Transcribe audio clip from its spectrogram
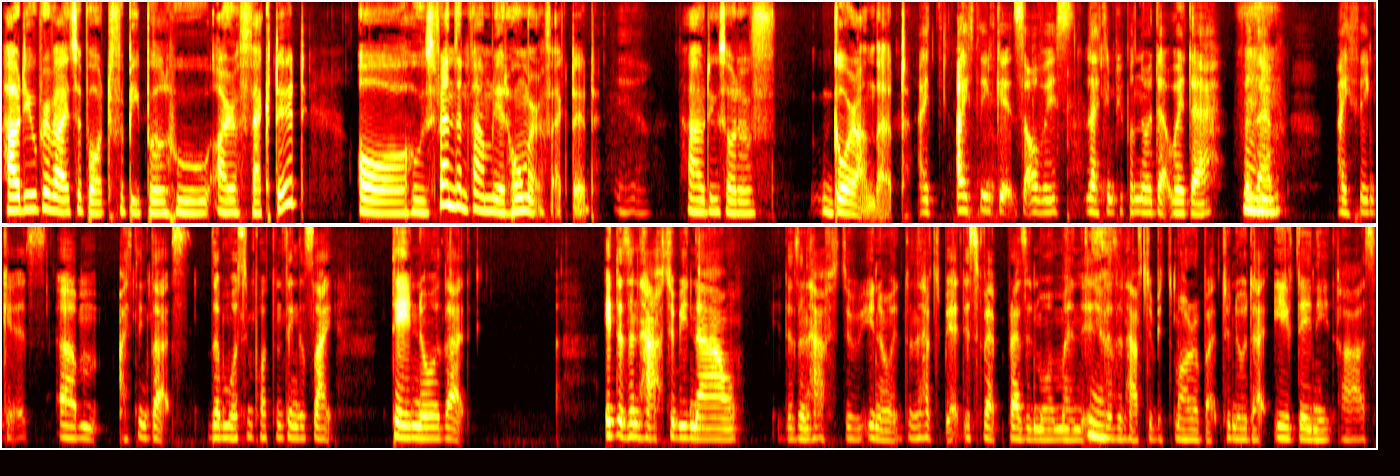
how do you provide support for people who are affected or whose friends and family at home are affected? How do you sort of go around that? I I think it's always letting people know that we're there for them. I think it's um I think that's the most important thing is like they know that it doesn't have to be now. It doesn't have to, you know, it doesn't have to be at this present moment. It Yeah. doesn't have to be tomorrow, but to know that if they need us,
